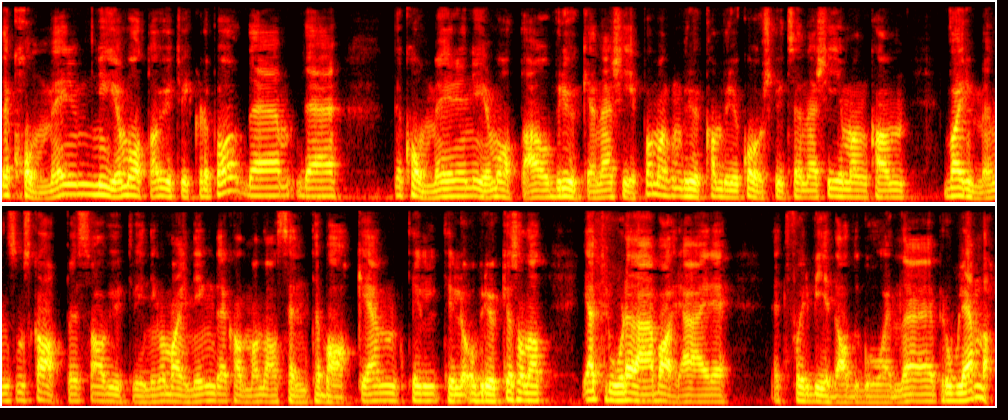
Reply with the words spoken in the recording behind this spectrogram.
det kommer nye måter å utvikle på. Det, det, det kommer nye måter å bruke energi på. Man kan bruke, bruke, overskuddsenergi. Man kan Varmen som skapes av utvinning og mining, det kan man da sende tilbake igjen til, til å bruke. sånn at jeg tror det der bare er et forbidadgående problem. da.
